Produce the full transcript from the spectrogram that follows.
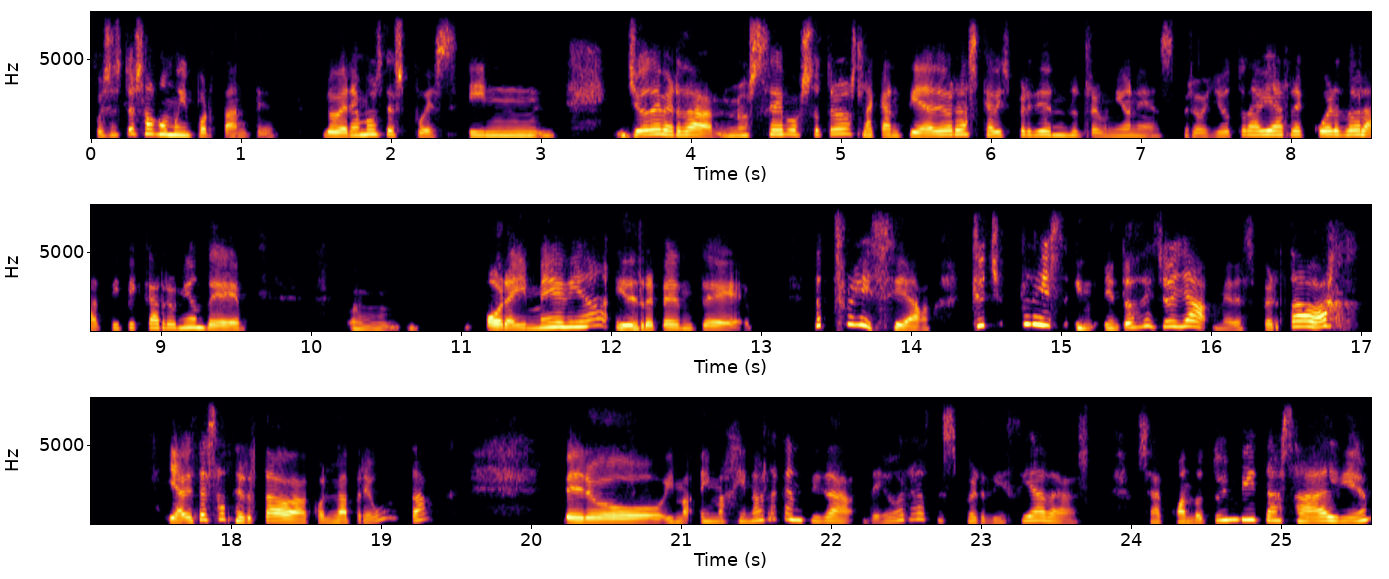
pues esto es algo muy importante. Lo veremos después. Y yo de verdad, no sé vosotros la cantidad de horas que habéis perdido en reuniones, pero yo todavía recuerdo la típica reunión de um, hora y media y de repente, Patricia, could you please? Y, entonces yo ya me despertaba y a veces acertaba con la pregunta, pero imaginaos la cantidad de horas desperdiciadas. O sea, cuando tú invitas a alguien,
